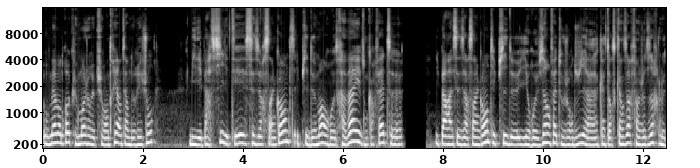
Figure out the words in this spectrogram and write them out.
au même endroit que moi j'aurais pu rentrer en termes de région, mais il est parti, il était 16h50, et puis demain on retravaille, donc en fait, euh, il part à 16h50, et puis il revient en fait aujourd'hui à 14-15h, enfin je veux dire, le,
